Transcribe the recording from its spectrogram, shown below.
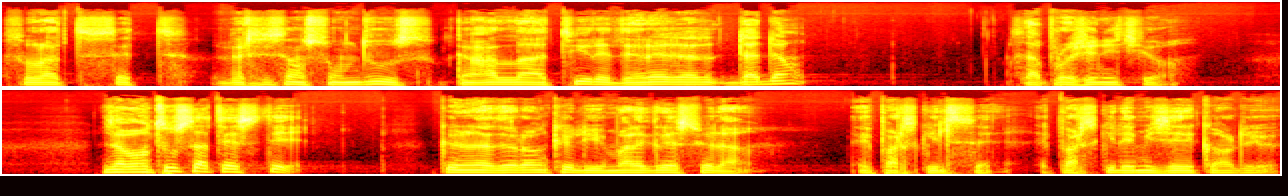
Surat 7, verset 172, quand Allah a tiré d'Adam sa progéniture. Nous avons tous attesté que nous n'adorons que lui malgré cela, et parce qu'il sait, et parce qu'il est miséricordieux.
